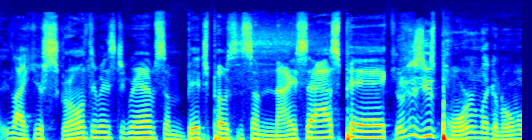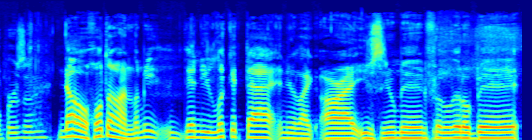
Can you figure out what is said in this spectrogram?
like you're scrolling through Instagram. Some bitch posted some nice ass pic. You don't just use porn like a normal person. No, hold on. Let me. Then you look at that and you're like, all right. You zoom in for a little bit,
